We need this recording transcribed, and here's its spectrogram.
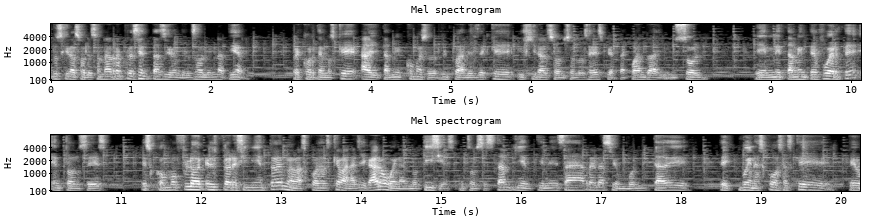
los girasoles son la representación del sol en la tierra. Recordemos que hay también como esos rituales de que el girasol solo se despierta cuando hay un sol eh, netamente fuerte, entonces es como flor, el florecimiento de nuevas cosas que van a llegar o buenas noticias. Entonces también tiene esa relación bonita de, de buenas cosas que, que,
